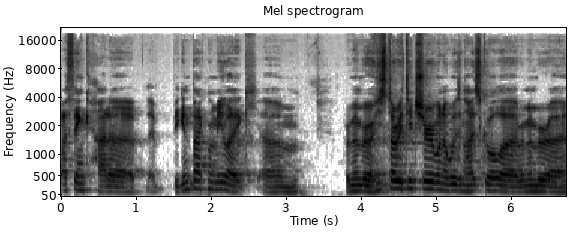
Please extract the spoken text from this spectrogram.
I think had a, a big impact on me. Like um, remember a history teacher when I was in high school. I remember. Uh,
